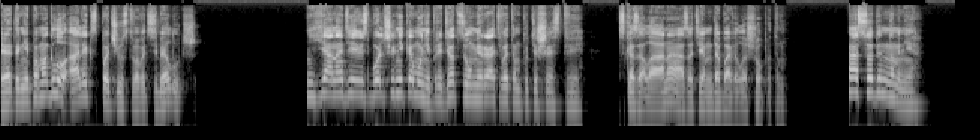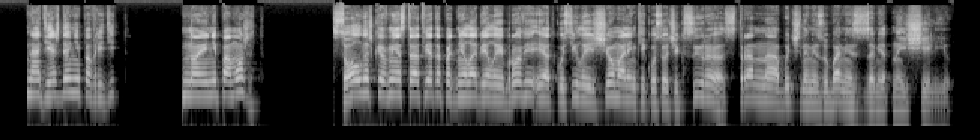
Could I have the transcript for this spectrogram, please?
Это не помогло Алекс почувствовать себя лучше. «Я надеюсь, больше никому не придется умирать в этом путешествии», сказала она, а затем добавила шепотом. «Особенно мне. Надежда не повредит, но и не поможет». Солнышко вместо ответа подняла белые брови и откусила еще маленький кусочек сыра, странно обычными зубами с заметной щелью.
